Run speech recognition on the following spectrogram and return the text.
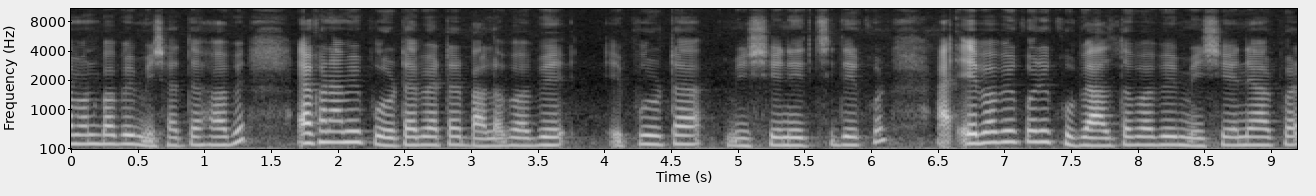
এমনভাবে মিশাতে হবে। এখন আমি পুরোটা ব্যাটার ভালোভাবে এই পুরোটা মিশিয়ে নিচ্ছি, দেখুন। আর এভাবে করে খুবই আলতোভাবে মিশিয়ে নেওয়ার পর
